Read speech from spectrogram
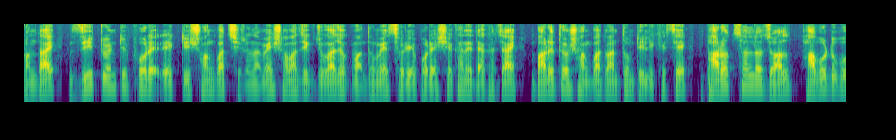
সন্ধ্যায় জি টোয়েন্টি ফোরের একটি সংবাদ শিরোনামে সামাজিক যোগাযোগ মাধ্যমে ছড়িয়ে পড়ে। সেখানে দেখা যায়, ভারতীয় সংবাদ মাধ্যমটি লিখেছে, ভারত ছাড়ল জল, হাবুডুবু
